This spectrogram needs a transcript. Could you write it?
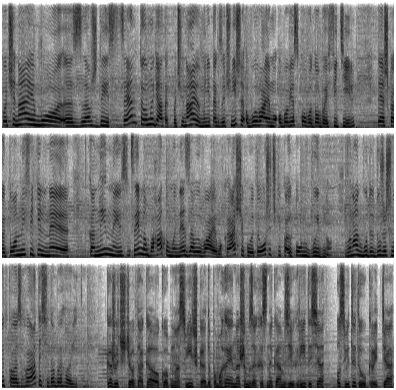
Починаємо е, завжди з центру. Ну я так починаю, мені так зручніше. Обливаємо обов'язково добре фітіль, теж картонний фітіль, не тканинний. Сильно багато ми не заливаємо. Краще, коли трошечки картон видно. Вона буде дуже швидко розгоратися і добре горіти. Кажуть, що така окопна свічка допомагає нашим захисникам зігрітися, освітити укриття,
